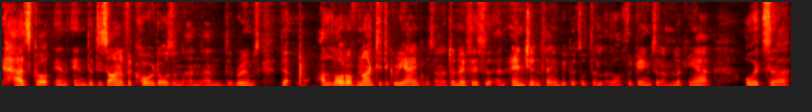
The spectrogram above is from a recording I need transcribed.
has got in, in the design of the corridors and, and, and the rooms that a lot of 90 degree angles. And i don't know if it's an engine thing because of the of the games that i'm looking at or it's a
